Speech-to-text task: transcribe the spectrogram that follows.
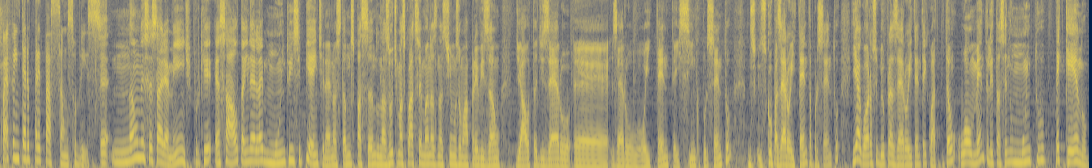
Qual é a tua interpretação sobre isso? É, não necessariamente, porque essa alta ainda ela é muito incipiente, né? Nós estamos passando, nas últimas quatro semanas nós tínhamos uma previsão de alta de 0,85%, é, 0,85%, desculpa, 0,80% e agora subiu para 0,84%. Então o aumento ele está sendo muito pequeno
